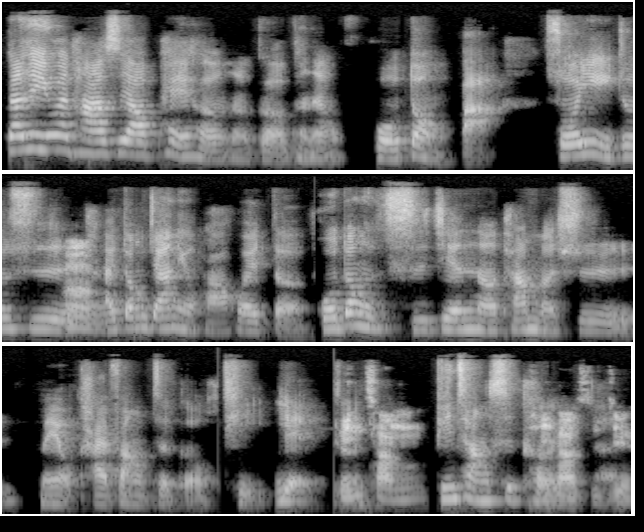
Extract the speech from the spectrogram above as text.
但是因为它是要配合那个可能活动吧，所以就是台东嘉年华会的活动时间呢，他们是没有开放这个体验，平常平常是可以的。其他时间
